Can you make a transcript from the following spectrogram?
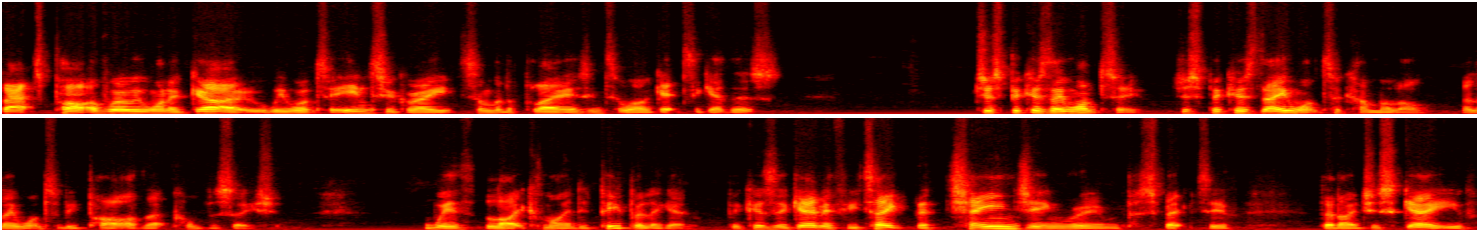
that's part of where we want to go. We want to integrate some of the players into our get togethers just because they want to, just because they want to come along and they want to be part of that conversation with like minded people again. Because again, if you take the changing room perspective that I just gave,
